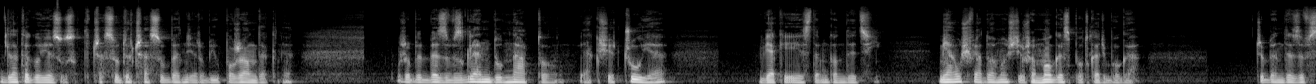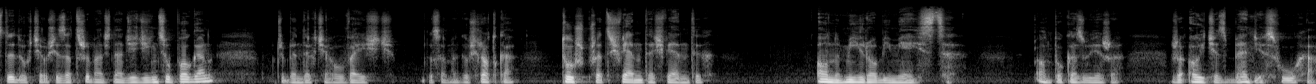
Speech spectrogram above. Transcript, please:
Dlatego Jezus od czasu do czasu będzie robił porządek, nie? żeby bez względu na to, jak się czuję, w jakiej jestem kondycji, miał świadomość, że mogę spotkać Boga. Czy będę ze wstydu chciał się zatrzymać na dziedzińcu pogan, czy będę chciał wejść do samego środka, tuż przed święte świętych. On mi robi miejsce. On pokazuje, że, że ojciec będzie słuchał,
